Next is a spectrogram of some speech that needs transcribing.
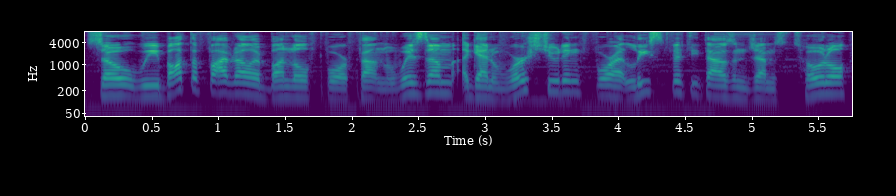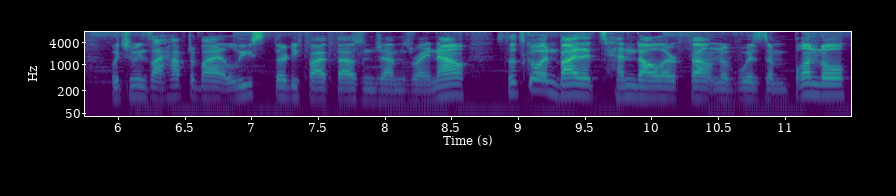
So we bought the five dollar bundle for fountain of wisdom. Again we're shooting for at least 50,000 gems total which means I have to buy at least 35,000 gems right now. So let's go ahead and buy the ten dollar fountain of wisdom bundle.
